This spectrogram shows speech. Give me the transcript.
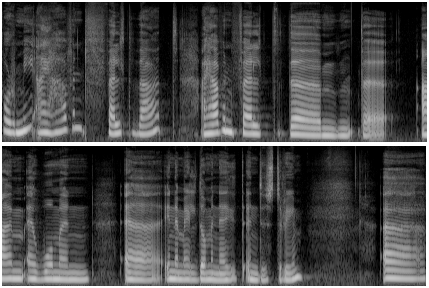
For me, I haven't felt that. I haven't felt the um, the I'm a woman uh, in a male dominated industry. Uh,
